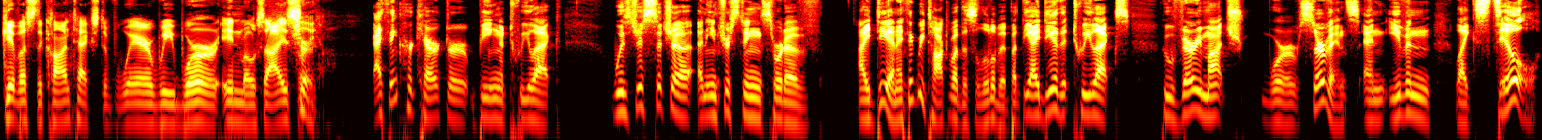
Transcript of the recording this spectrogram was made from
give us the context of where we were in Mos Eisley. Sure. I think her character being a Twi'lek was just such a an interesting sort of idea, and I think we talked about this a little bit. But the idea that Twi'leks, who very much were servants, and even like still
